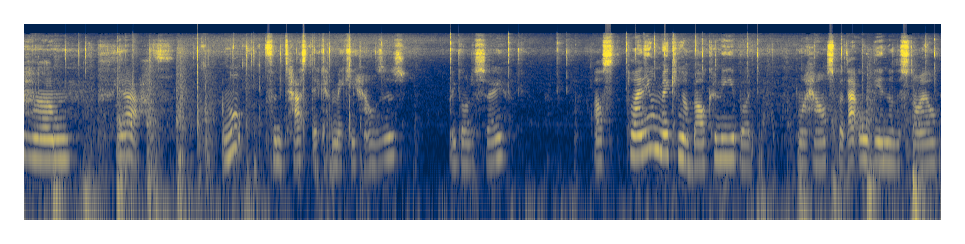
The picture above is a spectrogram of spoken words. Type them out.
um, yeah. I'm not fantastic at making houses. I gotta say. I was planning on making a balcony, but my house, but that will be another style.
